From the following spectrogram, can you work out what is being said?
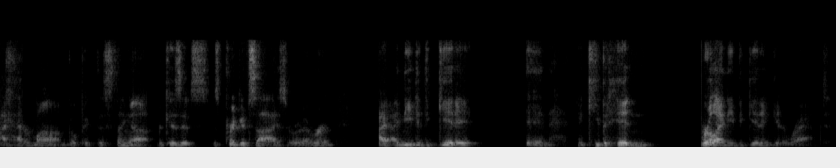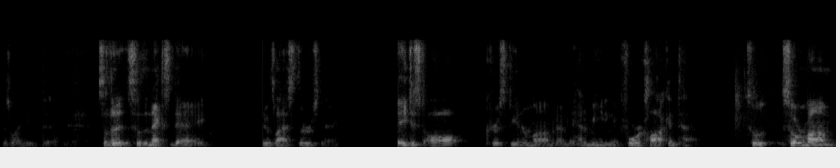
I had her mom go pick this thing up because it's it's pretty good size or whatever, and I, I needed to get it and and keep it hidden. Really, I need to get and get it wrapped is what I need to do. So the so the next day, it was last Thursday. They just all Christy and her mom and them. They had a meeting at four o'clock in town. So so her mom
